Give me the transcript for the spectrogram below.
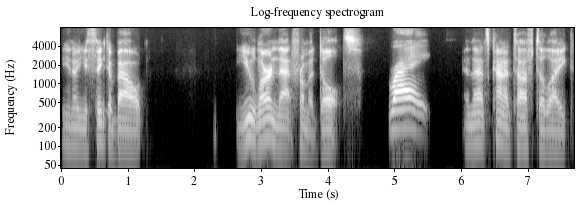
you know, you think about you learn that from adults. right And that's kind of tough to like.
